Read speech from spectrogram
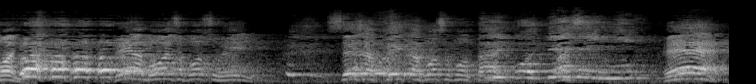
nome. Venha a nós o vosso reino. Seja feita a vossa vontade. Assim, é.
